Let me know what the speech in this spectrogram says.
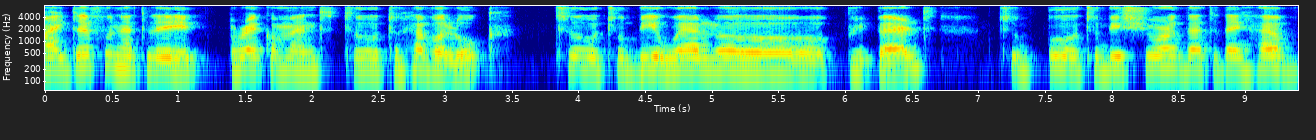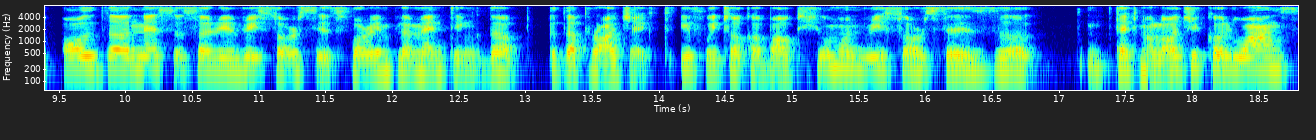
I definitely recommend to, to have a look, to, to be well uh, prepared to, to be sure that they have all the necessary resources for implementing the, the project. If we talk about human resources, uh, technological ones,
